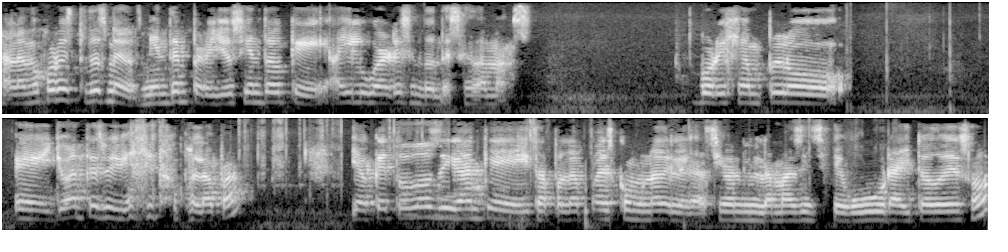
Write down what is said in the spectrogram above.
a lo mejor ustedes me desmienten, pero yo siento que hay lugares en donde se da más. Por ejemplo, eh, yo antes vivía en Iztapalapa y aunque todos digan que Iztapalapa es como una delegación la más insegura y todo eso,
